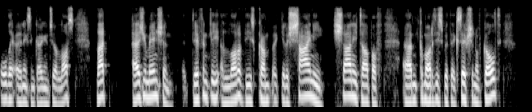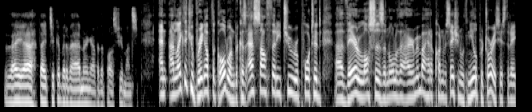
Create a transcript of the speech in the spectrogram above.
all their earnings and going into a loss. But as you mentioned, definitely a lot of these come, you know, shiny, shiny type of um, commodities, with the exception of gold they uh, they took a bit of a hammering over the past few months. And I like that you bring up the gold one because as South 32 reported uh, their losses and all of that, I remember I had a conversation with Neil Pretorius yesterday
